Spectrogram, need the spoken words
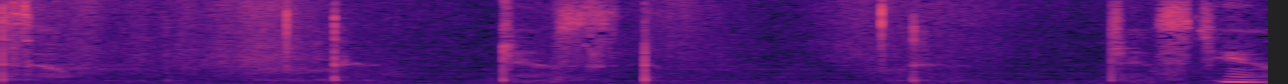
So, just, just you,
